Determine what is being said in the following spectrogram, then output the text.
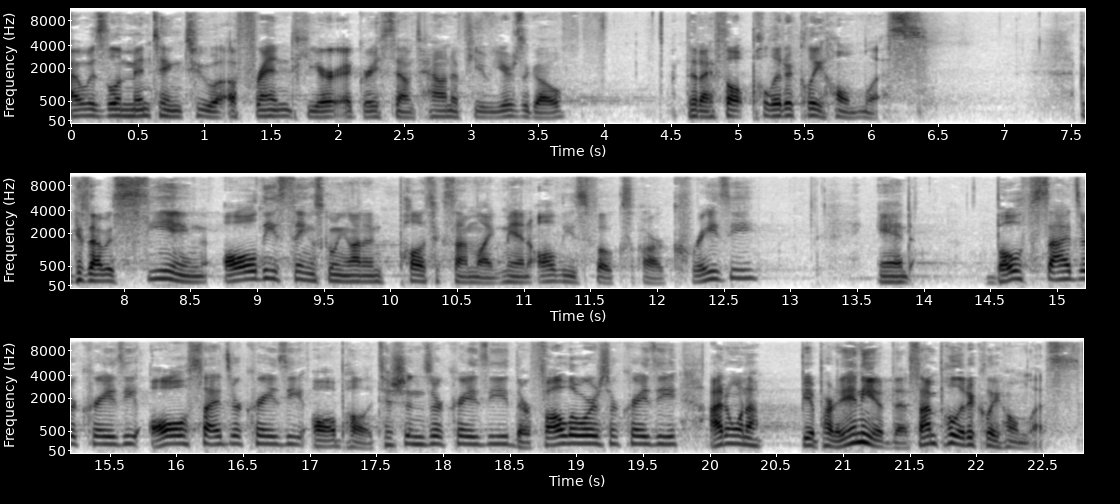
I was lamenting to a friend here at Grace Downtown a few years ago that I felt politically homeless because I was seeing all these things going on in politics. I'm like, man, all these folks are crazy. And both sides are crazy, all sides are crazy, all politicians are crazy, their followers are crazy. I don't want to be a part of any of this. I'm politically homeless.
